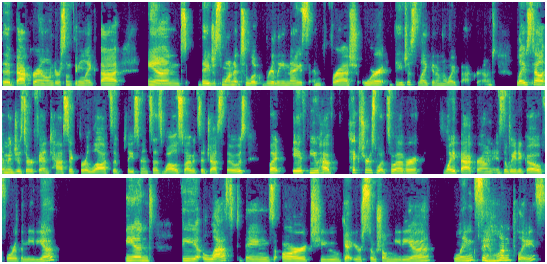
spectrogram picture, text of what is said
the background or something like that and they just want it to look really nice and fresh or they just like it on a white background. Lifestyle images are fantastic for lots of placements as well, so I would suggest those. But if you have pictures whatsoever, white background is the way to go for the media. And the last things are to get your social media links in one place.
